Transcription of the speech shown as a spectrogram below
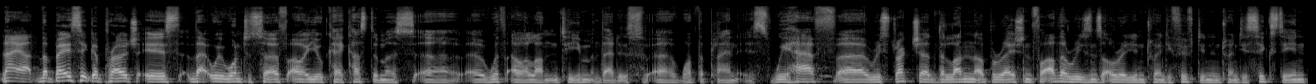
Now, the basic approach is that we want to serve our UK customers uh, uh, with our London team, and that is uh, what the plan is. We have restructured the London operation for other reasons already in 2015 and 2016.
